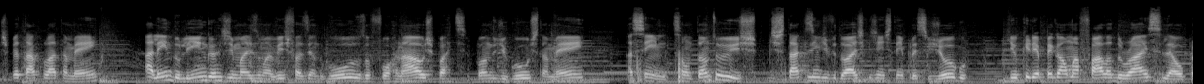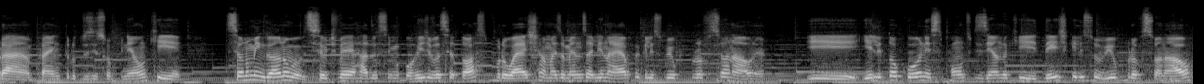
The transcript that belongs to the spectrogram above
Espetacular também. Além do Lingard, mais uma vez fazendo gols, o Fornaus participando de gols também. Assim, são tantos destaques individuais que a gente tem para esse jogo que eu queria pegar uma fala do Rice, Léo, para introduzir sua opinião, que se eu não me engano, se eu tiver errado você me corrige, você torce pro West Ham mais ou menos ali na época que ele subiu pro profissional, né? E, e, ele tocou nesse ponto dizendo que desde que ele subiu pro profissional,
